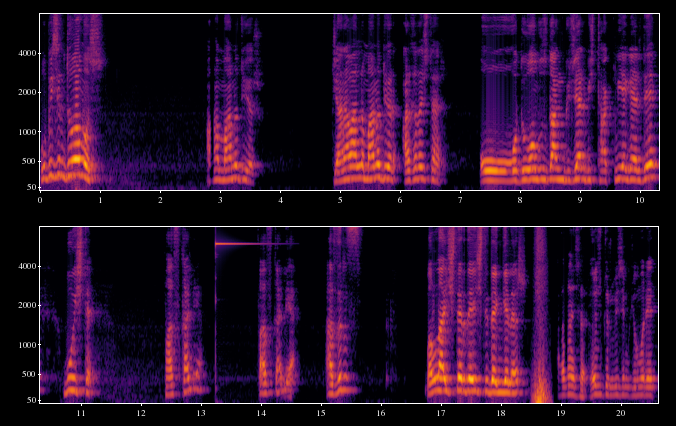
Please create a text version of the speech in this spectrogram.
Bu bizim doğumuz. Aha Manu diyor. Canavarlı Manu diyor arkadaşlar. O doğumuzdan güzel bir takviye geldi. Bu işte. Paskalya. Paskalya. Hazırız. Vallahi işler değişti dengeler. Arkadaşlar Özgür bizim Cumhuriyet'le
